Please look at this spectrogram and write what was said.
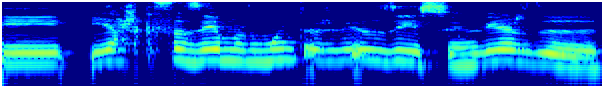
E, e acho que fazemos muitas vezes isso, em vez de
